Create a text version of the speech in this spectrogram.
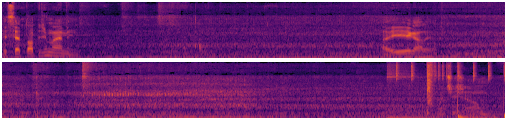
Esse é top demais, menino. Aí, galera. Montijão.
